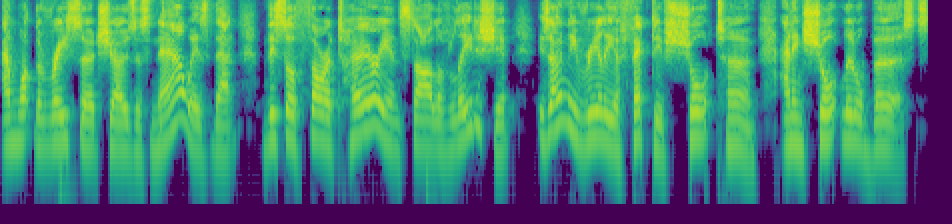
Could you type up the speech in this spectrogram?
And what the research shows us now is that this authoritarian style of leadership is only really effective short term and in short little bursts.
